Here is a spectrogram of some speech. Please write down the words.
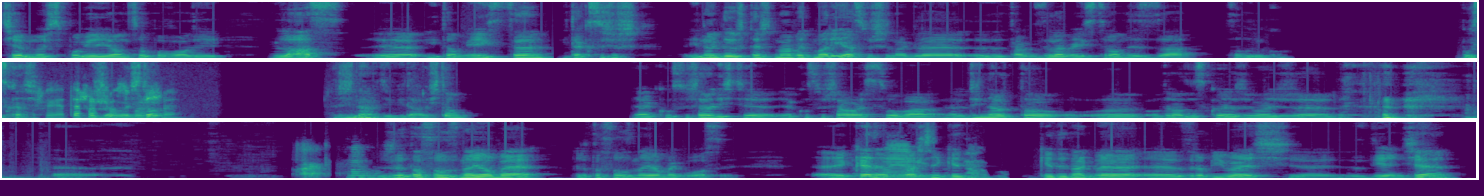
ciemność spowijającą powoli las e, i to miejsce. I tak słyszysz, i nagle już też nawet Maria słyszy nagle e, tak z lewej strony za budynku. Błyskać. Że ja też już Widziałeś to? Reginaldzie, widałeś to? Jak usłyszeliście, jak usłyszałaś słowa Reginald, to e, od razu skojarzyłaś, że, Tak. że to są znajome, że to są znajome głosy. E, Kenneth, właśnie kiedy, kiedy nagle e, zrobiłeś e, zdjęcie, e,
